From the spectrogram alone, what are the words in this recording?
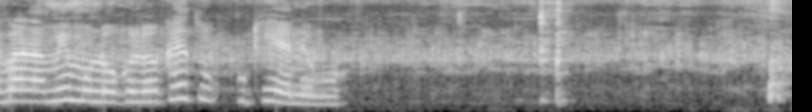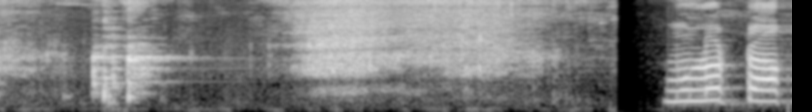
এবার আমি মূলোগুলোকে উঠিয়ে নেব। মূলোর টক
